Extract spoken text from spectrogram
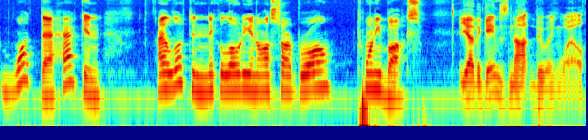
what the heck? And I looked in Nickelodeon All Star Brawl, twenty bucks. Yeah, the game's not doing well.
